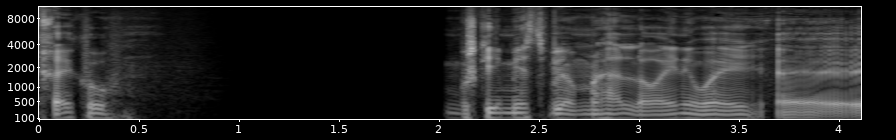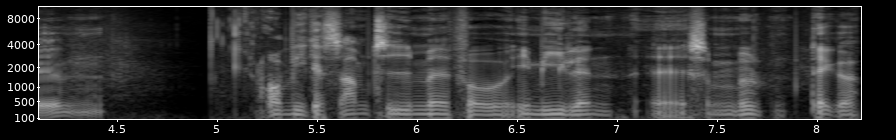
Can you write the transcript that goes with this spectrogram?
Greco måske mister vi om en halvt år anyway. Øh, og vi kan samtidig med få Emilen, øh, som dækker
